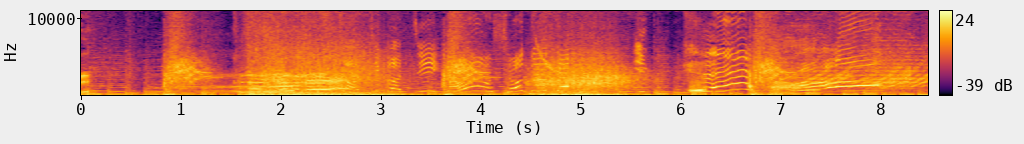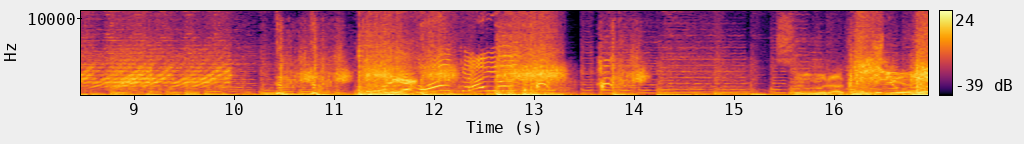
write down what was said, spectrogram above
ゴー行くぜ食らいやがれこっちこっち青を召喚だいっけおりゃこうキャイオンすぐ楽にしよう終わり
